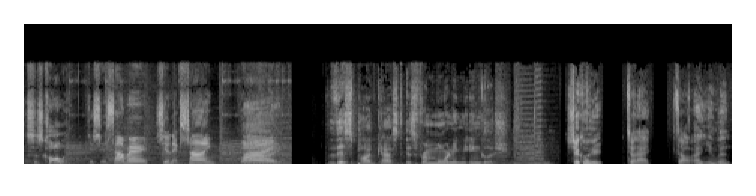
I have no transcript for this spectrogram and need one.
This is Colin. This is Summer. See you next time. Bye. This podcast is from Morning English. 学口语就来早安英文。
